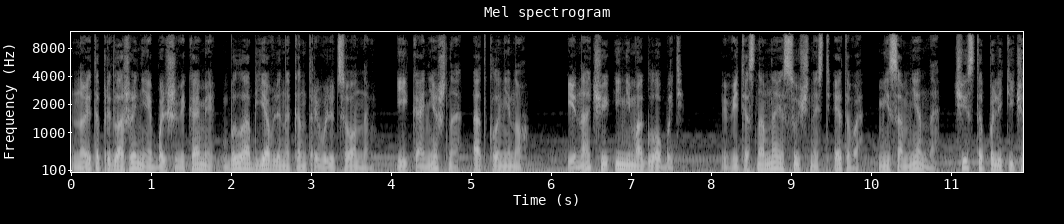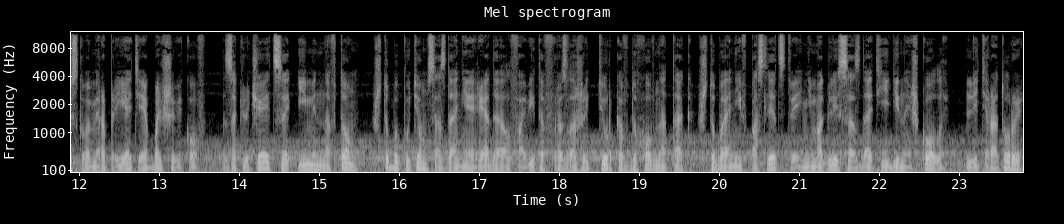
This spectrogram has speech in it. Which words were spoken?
Но это предложение большевиками было объявлено контрреволюционным и, конечно, отклонено. Иначе и не могло быть. Ведь основная сущность этого, несомненно, чисто политического мероприятия большевиков заключается именно в том, чтобы путем создания ряда алфавитов разложить тюрков духовно так, чтобы они впоследствии не могли создать единой школы, литературы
